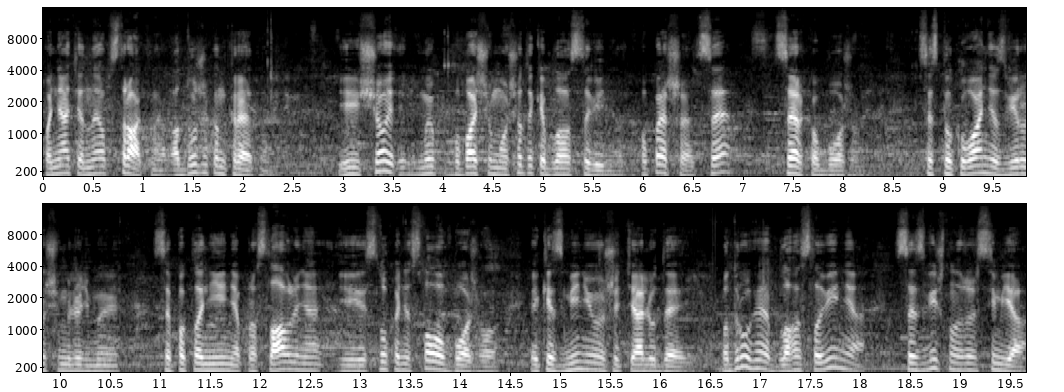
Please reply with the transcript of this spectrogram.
поняття не абстрактне, а дуже конкретне. І що ми побачимо, що таке благословіння? По-перше, це церква Божа, це спілкування з віруючими людьми, це поклоніння, прославлення і слухання Слова Божого, яке змінює життя людей. По-друге, благословіння це, звісно ж, сім'я,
